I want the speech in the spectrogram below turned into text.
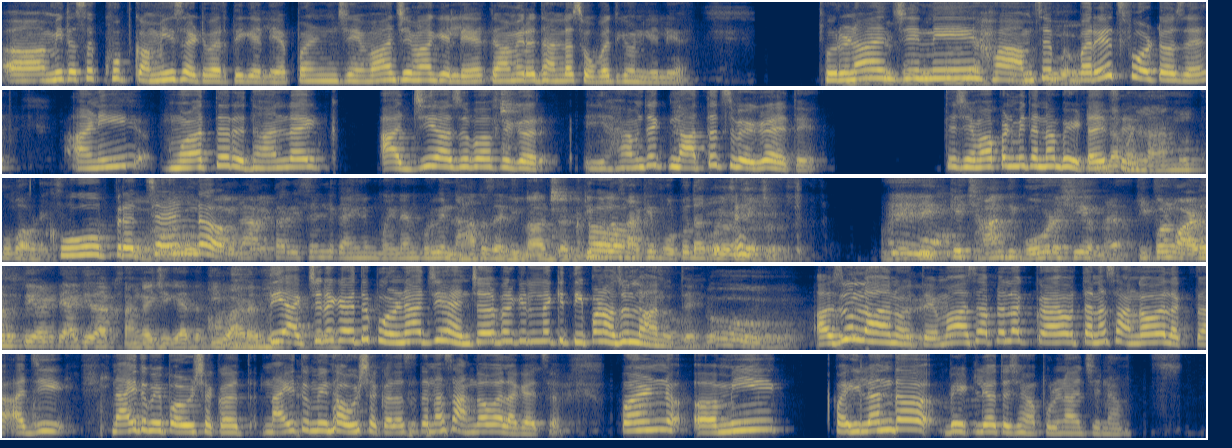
अ, मी तसं खूप कमी सेटवरती गेली आहे पण जेव्हा जेव्हा गेली आहे तेव्हा मी रिधानला सोबत घेऊन गेली आहे पूर्णाजीने हा आमचे बरेच फोटोज आहेत आणि मुळात तर रिधानला एक आजी आजोबा फिगर ह्या म्हणजे एक नातच वेगळं आहे ते. ते जेव्हा पण मी त्यांना तिला पण भेटायचे लहान मुलं खूप आवडायचं खूप प्रचंड. तिला आता रिसेंटली काही महिन्यांपूर्वी नात झाली. नात झाली. ती मला हो. सारखे फोटो दाखवायची. त्याचे. ते इतके छान ती गोड अशी ती पण वाढत होती आणि ती आजी दाख- सांगायची की आता ती वाढत ती ऍक्च्युली काय होते पूर्ण आजी ह्यांच्याबरोबर गेली ना की ती पण अजून लहान होते. अजून लहान होते. मग असं आपल्याला त्यांना सांगावं लागतं आजी नाही तुम्ही पळू शकत नाही तुम्ही धावू शकत असं त्यांना सांगावं लागायचं. पण अं, मी पहिल्यांदा भेटले होते जेव्हा पूर्ण आजीना.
